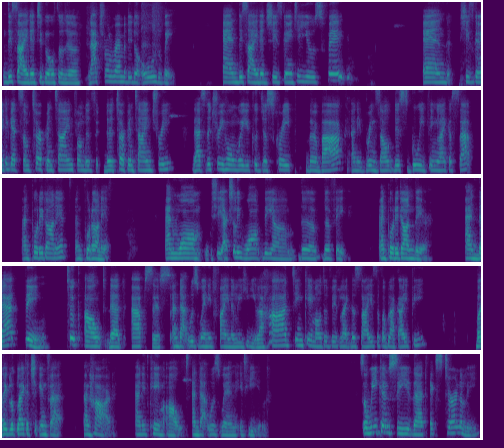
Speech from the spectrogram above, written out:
decided to go through the natural remedy the old way and decided she's going to use fig and she's going to get some turpentine from the, th- the turpentine tree. That's the tree home where you could just scrape the bark and it brings out this gooey thing like a sap and put it on it and put on it. And warm, she actually warmed the um the the fig and put it on there. And that thing took out that abscess and that was when it finally healed. A hard thing came out of it like the size of a black eyed pea, but it looked like a chicken fat and hard and it came out and that was when it healed. So we can see that externally,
